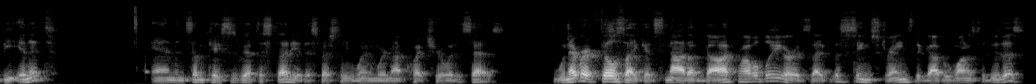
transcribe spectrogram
be in it. And in some cases, we have to study it, especially when we're not quite sure what it says. Whenever it feels like it's not of God, probably, or it's like this seems strange that God would want us to do this,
